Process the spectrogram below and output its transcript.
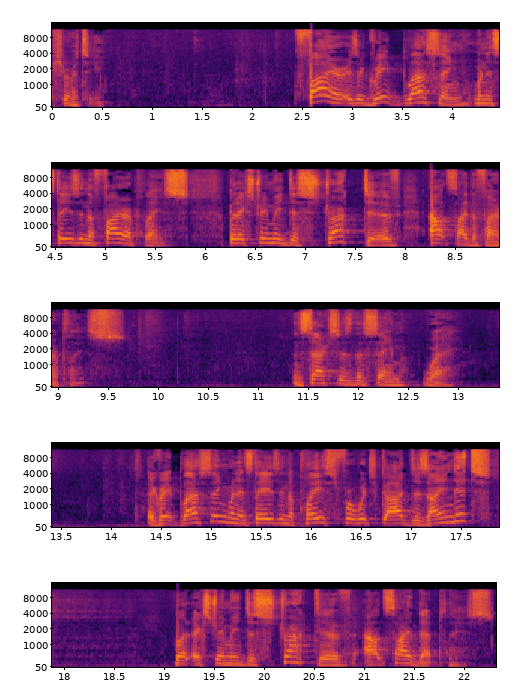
purity. Fire is a great blessing when it stays in the fireplace, but extremely destructive outside the fireplace. And sex is the same way. A great blessing when it stays in the place for which God designed it, but extremely destructive outside that place.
